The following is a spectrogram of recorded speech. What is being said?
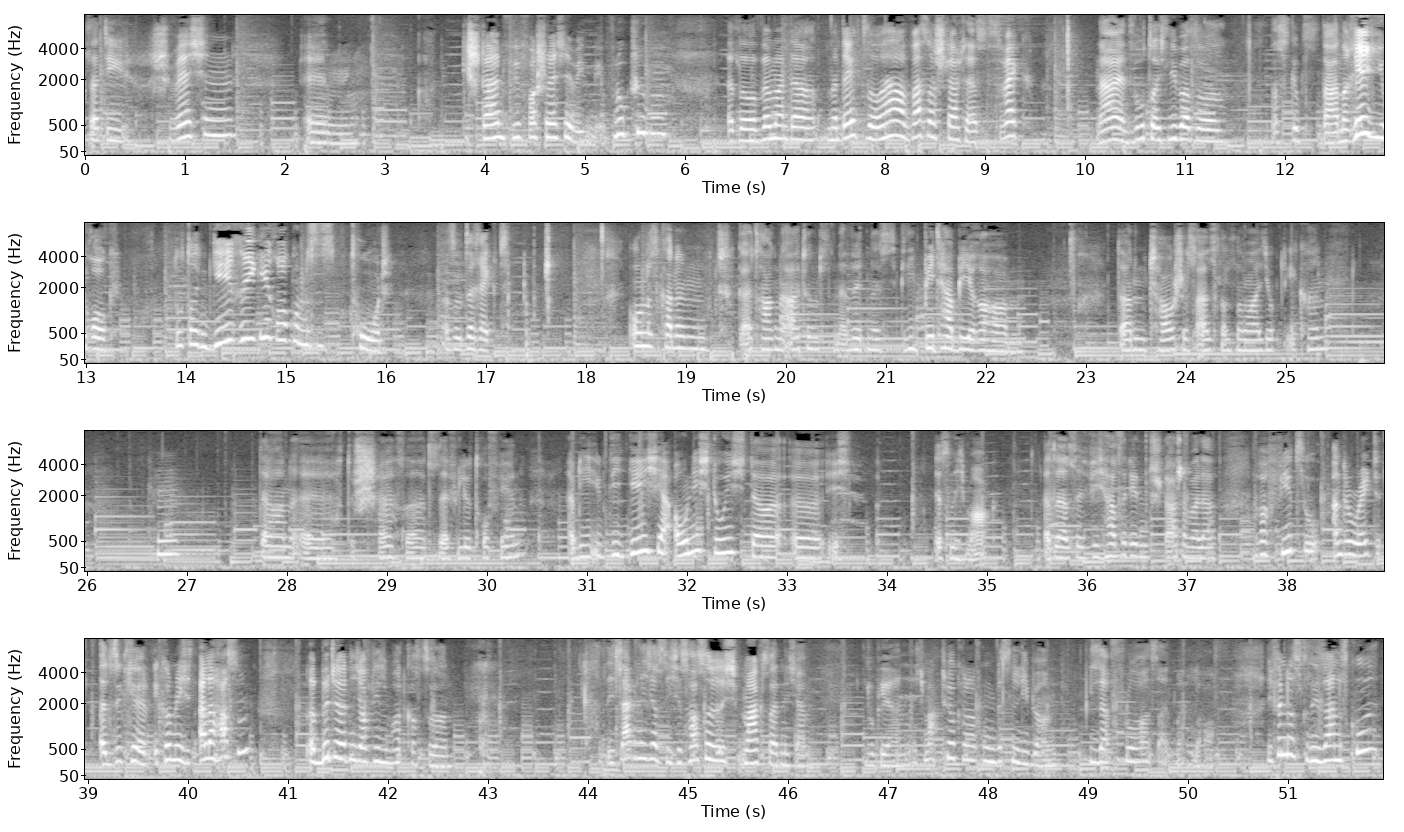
Seit die Schwächen. Ähm, Gestein Vielfachschwäche wegen dem Flugtypen. Also wenn man da, man denkt so, ja, Wasserstarter ist weg. Nein, sucht euch lieber so was gibt's da? Ein Regirock. Sucht euch einen Regirock und es ist tot. Also direkt. Und es kann dann getragene Items in der Wildnis die Beta-Beere haben. Dann tausche es alles ganz normal, juckt eh keinen. Hm. Dann, äh, du Scheiße, hat sehr viele Trophäen. Aber die, die gehe ich ja auch nicht durch, da äh, ich es nicht mag. Also, also ich hasse den Starter, weil er einfach viel zu underrated. Also ihr, ihr könnt mich jetzt alle hassen. Aber bitte hört nicht auf diesen Podcast zu hören. Ich sage nicht, dass ich es hasse, ich mag es halt nicht an. So gern. Ich mag Türkei ein bisschen lieber an. Dieser Floor ist halt mein Love. Ich finde das Design ist cool.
